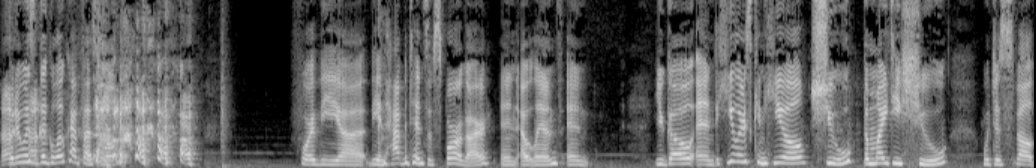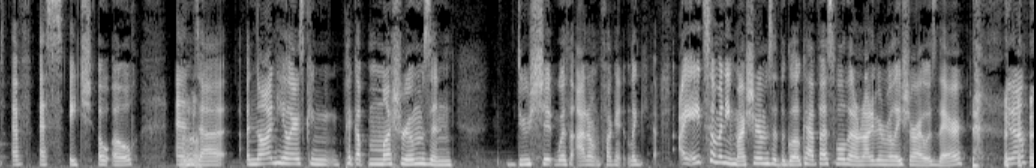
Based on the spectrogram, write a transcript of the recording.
but it was the Glow Cap Festival for the uh, the inhabitants of Sporeggar and Outlands, and you go and healers can heal Shu, the mighty Shu, which is spelled F S H O O, and Ah. uh, non healers can pick up mushrooms and do shit with I don't fucking like I ate so many mushrooms at the Glow Cap Festival that I'm not even really sure I was there. You know?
